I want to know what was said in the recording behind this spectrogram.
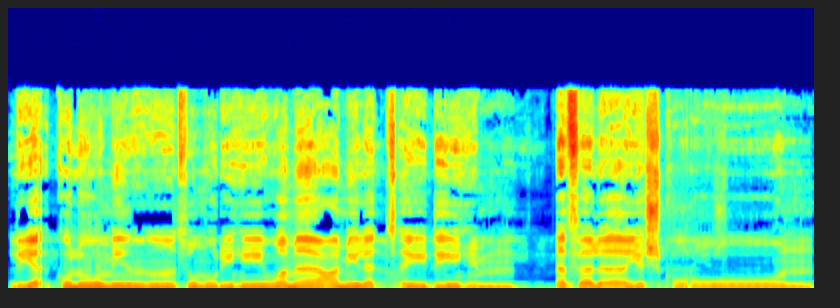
ليأكلوا من ثمره وما عملت أيديهم أفلا يشكرون.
